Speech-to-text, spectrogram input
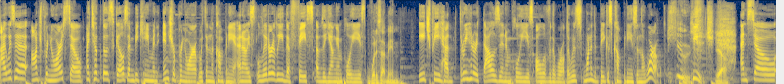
I was an entrepreneur, so I took those skills and became an entrepreneur within the company. And I was literally the face of the young employees. What does that mean? HP had 300,000 employees all over the world. It was one of the biggest companies in the world. Huge. Huge. Yeah. And so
